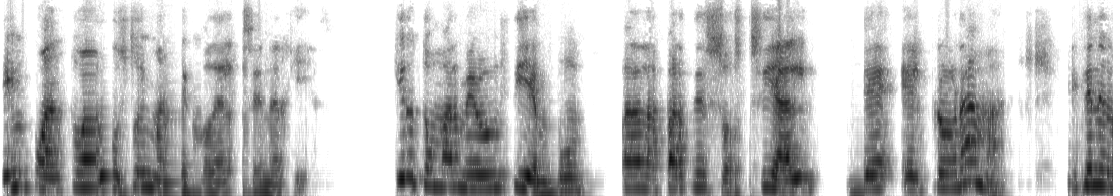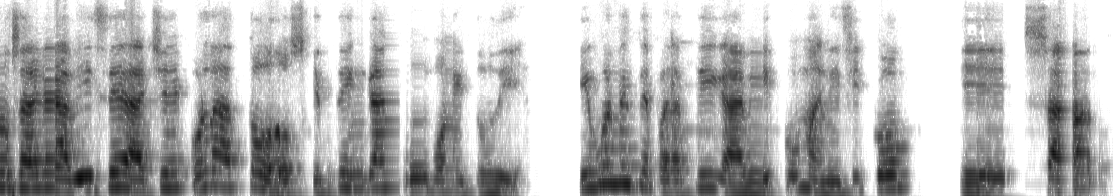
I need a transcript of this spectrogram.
en cuanto al uso y manejo de las energías. Quiero tomarme un tiempo para la parte social del programa. Y tenemos a Gaby CH. Hola a todos, que tengan un bonito día. Igualmente para ti, Gaby, un magnífico eh, sábado.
